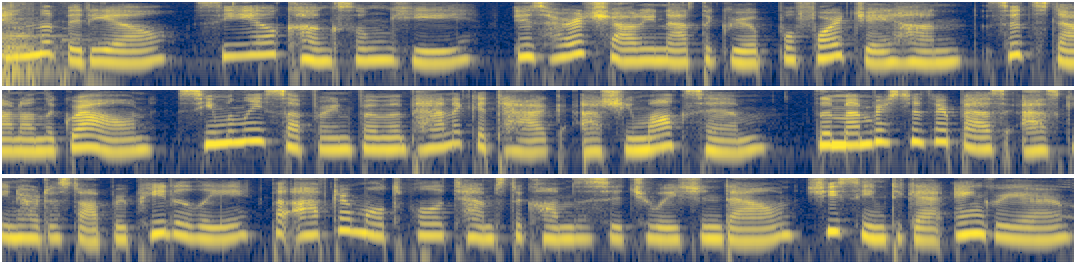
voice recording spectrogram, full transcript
In the video, CEO Kang Sung Hee is heard shouting at the group before Jaehan sits down on the ground, seemingly suffering from a panic attack as she mocks him. The members did their best asking her to stop repeatedly, but after multiple attempts to calm the situation down, she seemed to get angrier.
